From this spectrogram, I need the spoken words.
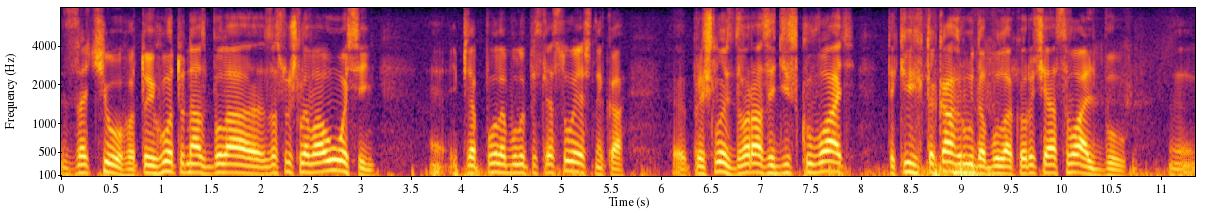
За чого? Той год у нас була засушлива осінь, е, і поле було після соняшника. Е, Прийшлось два рази дискувати. Такі, така груда була, коротше, асфальт був. Е,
